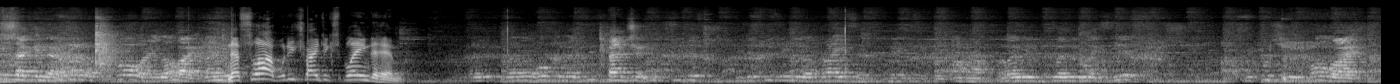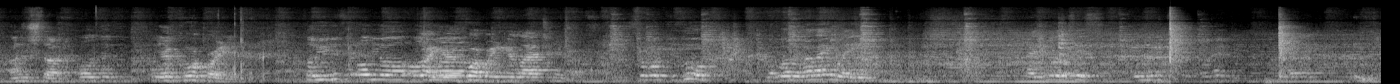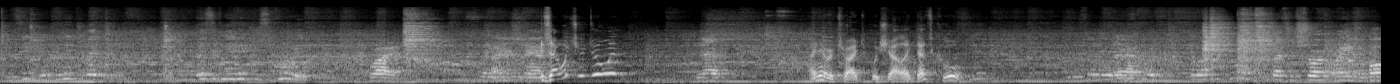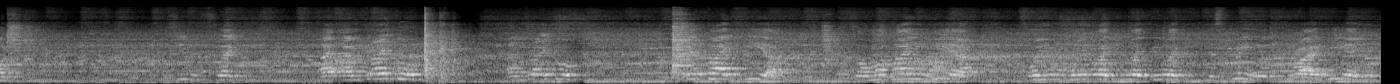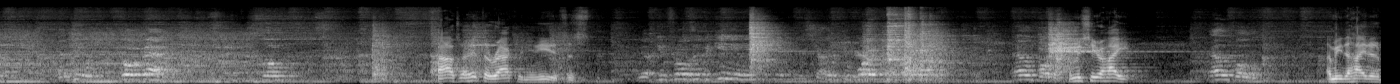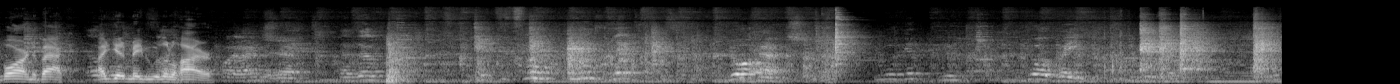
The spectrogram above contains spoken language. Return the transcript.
Secondary. power, you know. Right. Now, Slav, what are you trying to explain to him? when you, when you open like this, Pension. you just you just using your triceps basically. Uh-huh. When you when you like this, you pushing all Right, understood. all the. You're incorporating. So you use all your all Right, you're incorporating your lats and your So what you do, when, when I'm laying, I do like this in the beginning already. You need to like, basically you need to screw it. Right. Like, I understand. Is that what you're doing? Yeah. I never tried to push out like that's cool. Yeah. when you do it, Such a short range of motion. see, it's like, I, I'm trying to, I'm trying to get tight here. So more tight you here, when you, when you like, you like, you like the screen, you, you Right. here, you, and you go back. So, How to hit the rack when you need it? Just Yeah, you from the beginning you work elbow, let me see your height. elbow, I mean the height of the bar in the back. I'd get it maybe a little higher. Right, I understand. and then it's get your Yes. you will get your weight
